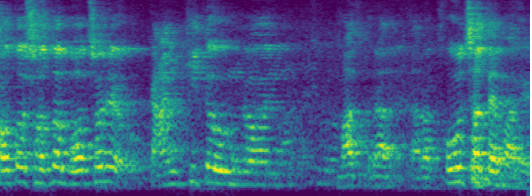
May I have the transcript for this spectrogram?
শত শত বছরেও কাঙ্ক্ষিত উন্নয়ন মাত্রা তারা পৌঁছাতে পারে।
